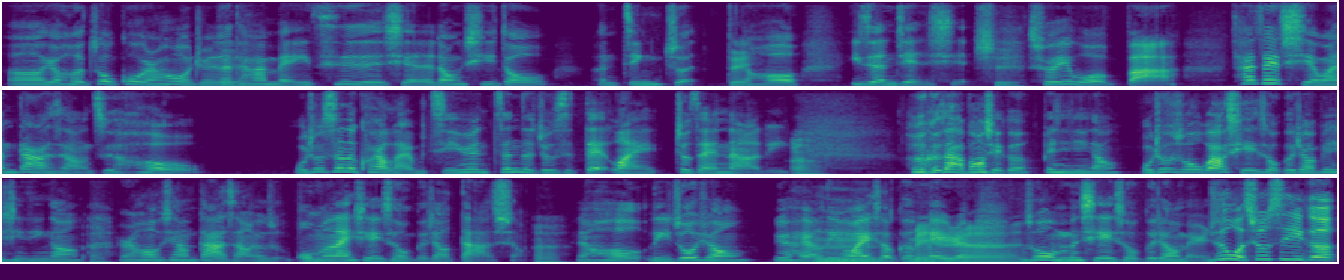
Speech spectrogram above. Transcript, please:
呃有合作过，然后我觉得他每一次写的东西都很精准，对，然后一针见血，是，所以我把。他在写完大赏之后，我就真的快要来不及，因为真的就是 deadline 就在那里。嗯，何哥大帮我写歌，变形金刚，我就说我要写一首歌叫变形金刚。嗯，然后像大赏又是我们来写一首歌叫大赏。嗯，然后李卓雄因为还有另外一首歌美人，嗯、美人我说我们写一首歌叫美人，就是我就是一个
